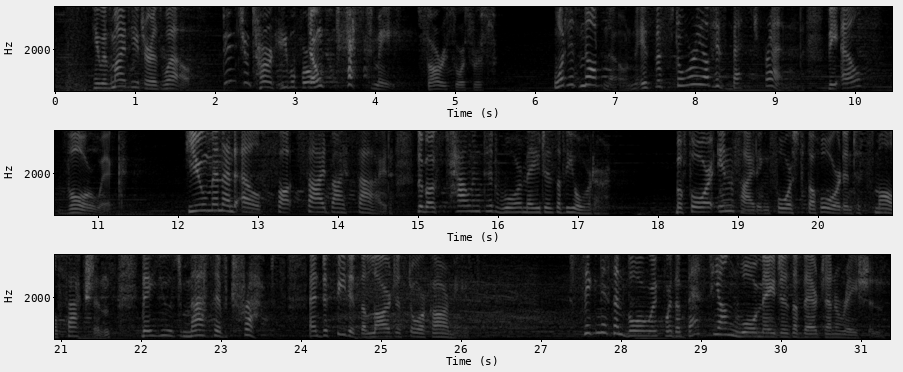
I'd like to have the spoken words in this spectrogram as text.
He was my teacher as well. Didn't you turn evil for? Don't test me! Sorry, sorceress. What is not known is the story of his best friend, the elf Vorwick. Human and elf fought side by side, the most talented war mages of the Order. Before infighting forced the Horde into small factions, they used massive traps and defeated the largest orc armies. Cygnus and Vorwick were the best young war mages of their generation.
